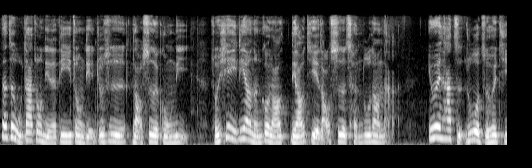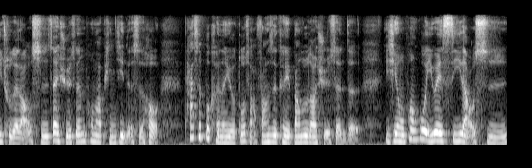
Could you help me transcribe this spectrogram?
那这五大重点的第一重点就是老师的功力，首先一定要能够了了解老师的程度到哪，因为他只如果只会基础的老师，在学生碰到瓶颈的时候，他是不可能有多少方式可以帮助到学生的。以前我碰过一位 C 老师。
